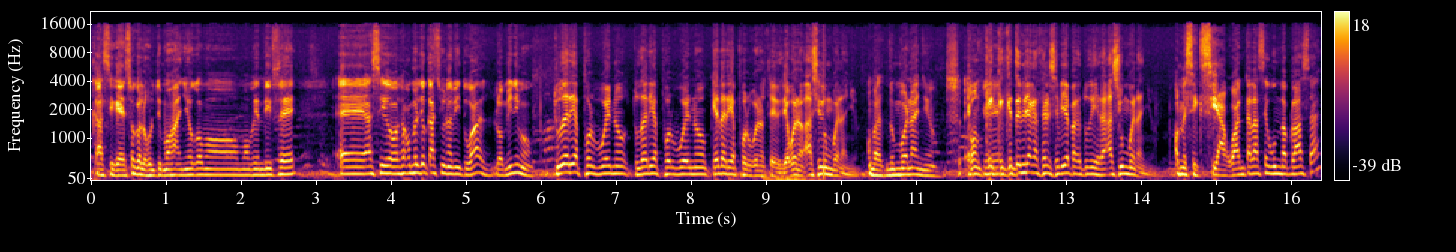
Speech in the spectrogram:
casi que eso, que los últimos años, como, como bien dice, eh, ha sido, se ha convertido casi un habitual, lo mínimo. ¿Tú darías por bueno, tú darías por bueno, qué darías por bueno este día? Bueno, ha sido un buen año. Hombre, un buen año. ¿Con, ¿qué, qué, qué, tendría que hacer el Sevilla para que tú dijeras, ha sido un buen año? Hombre, si, si aguanta la segunda plaza,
